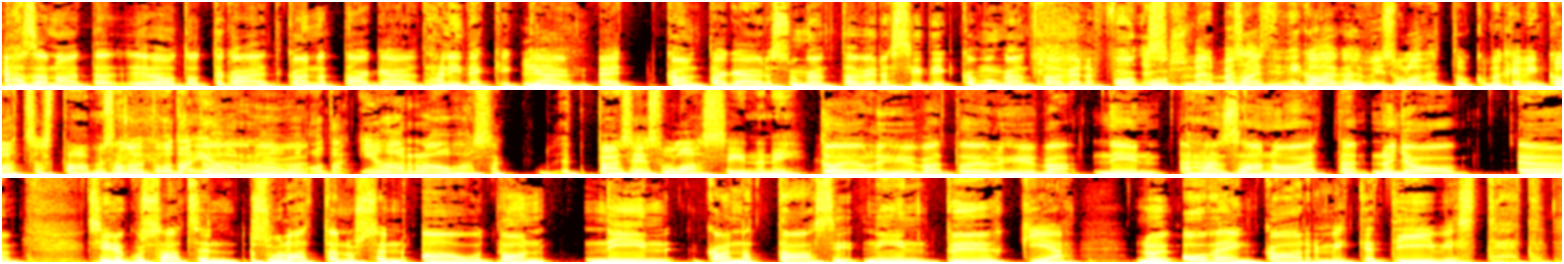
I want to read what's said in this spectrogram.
Hän sanoi, että joo, totta kai, että kannattaa käydä. Hän itsekin käy. Mm. Että kannattaa käydä. Sun kannattaa viedä sitikka, mun kannattaa viedä fokus. Mä, mä saisin sitikka aika hyvin sulatettua, kun mä kävin katsastaa. Mä sanoin, että ota, Toi ihan, rauha, hyvä. ota ihan rauhassa, että pääsee sulaa siinä. Niin. toi oli hyvä, toi oli hyvä. Niin hän sanoi, että no joo, ö, siinä kun sä oot sen sulattanut sen auton, niin kannattaa si- niin pyyhkiä noi ovenkarmit ja tiivisteet.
